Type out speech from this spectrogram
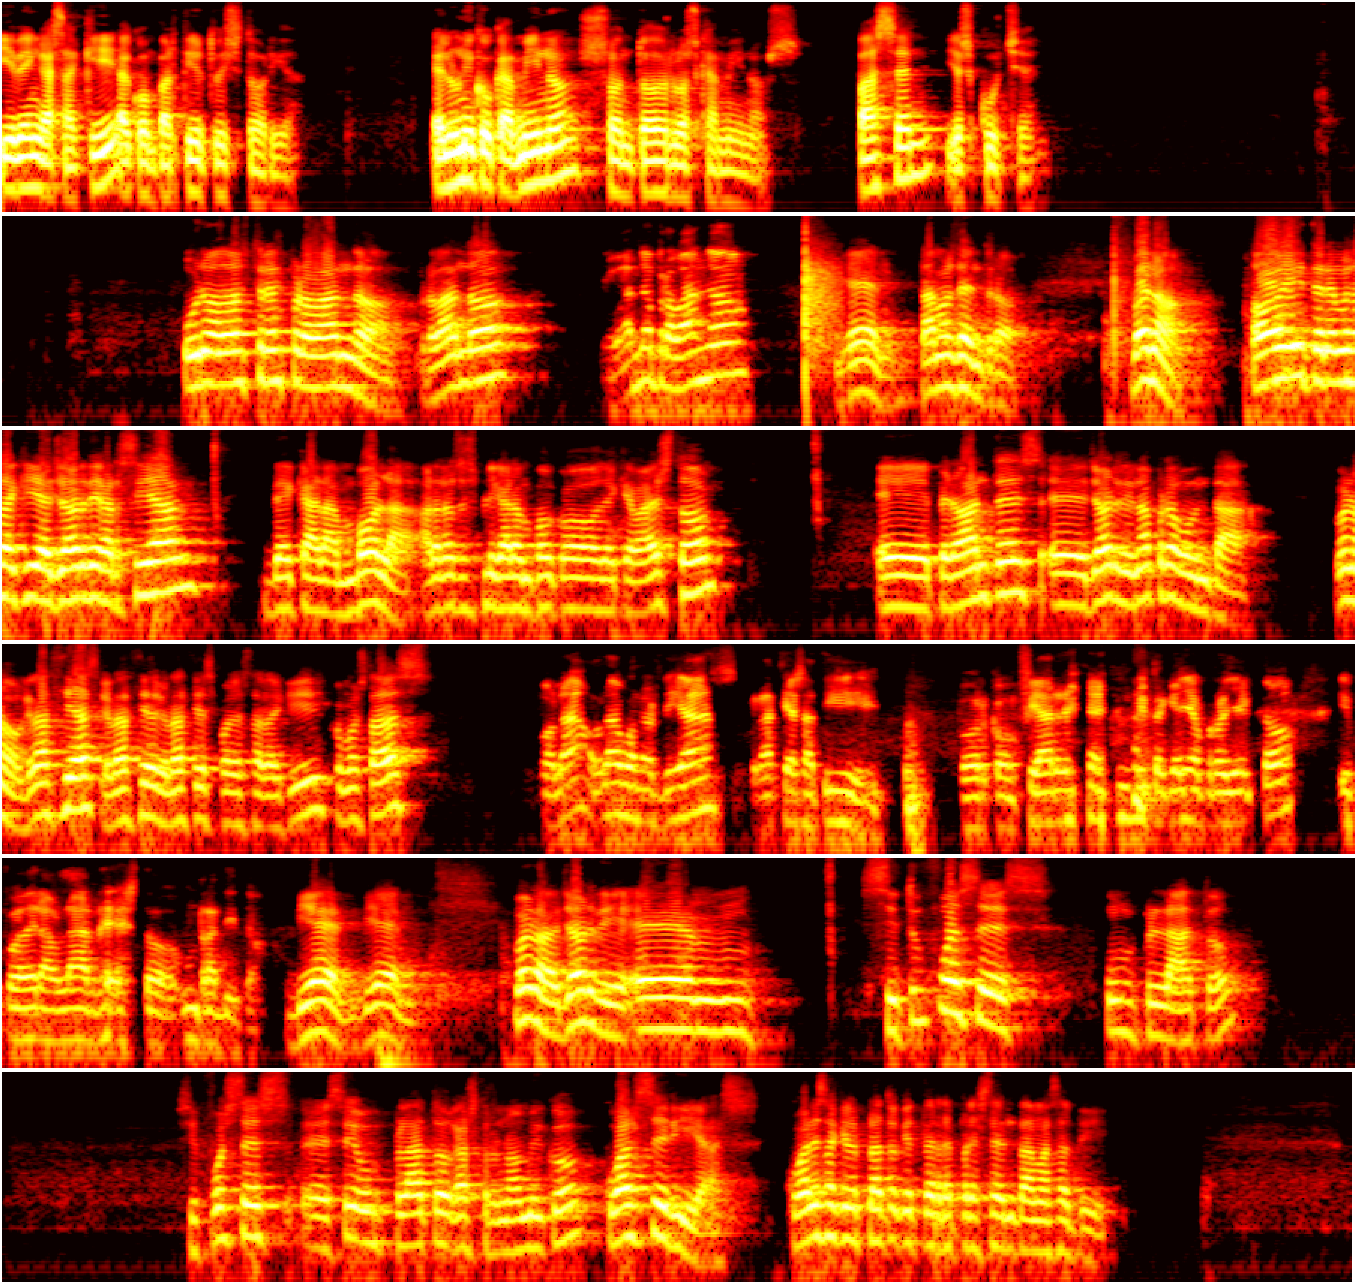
y vengas aquí a compartir tu historia. El único camino son todos los caminos. Pasen y escuchen. Uno, dos, tres, probando. Probando. Probando, probando. Bien, estamos dentro. Bueno, hoy tenemos aquí a Jordi García de Carambola. Ahora nos explicará un poco de qué va esto. Eh, pero antes, eh, Jordi, una pregunta. Bueno, gracias, gracias, gracias por estar aquí. ¿Cómo estás? Hola, hola, buenos días. Gracias a ti por confiar en mi pequeño proyecto y poder hablar de esto un ratito. Bien, bien. Bueno, Jordi, eh, si tú fueses un plato, si fueses eh, un plato gastronómico, ¿cuál serías? ¿Cuál es aquel plato que te representa más a ti?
